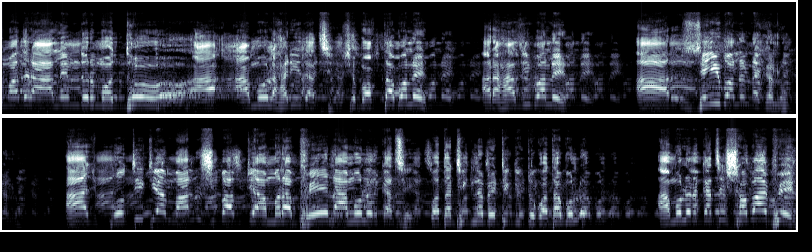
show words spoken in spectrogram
আমাদের আলেমদের মধ্যে আমল হারিয়ে যাচ্ছে। সে বক্তা বলে আর হাজি বলে, আর যেই বলেন না কেন, আজ প্রতিটা মানুষ ভাবছে আমরা ফেল আমলের কাছে। কথা ঠিক না বেঠিক একটু কথা বলো। আমলের কাছে সবাই ফেল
